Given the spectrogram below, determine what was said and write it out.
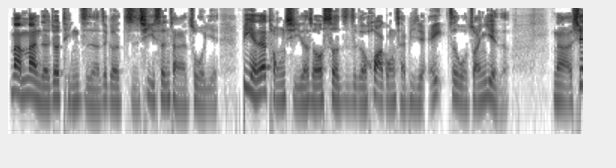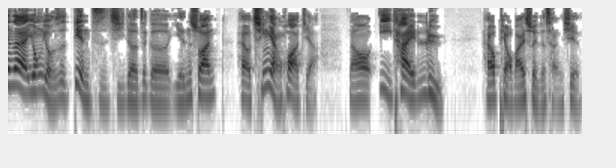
慢慢的就停止了这个纸器生产的作业，并且在同期的时候设置这个化工产品线，诶，这我专业的。那现在拥有是电子级的这个盐酸，还有氢氧化钾，然后液态氯，还有漂白水的产线。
